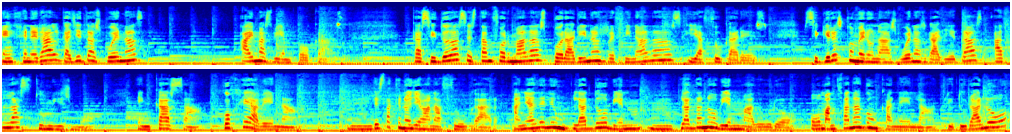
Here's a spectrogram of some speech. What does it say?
En general, galletas buenas hay más bien pocas. Casi todas están formadas por harinas refinadas y azúcares. Si quieres comer unas buenas galletas, hazlas tú mismo. En casa, coge avena, mm, de estas que no llevan azúcar. Añádele un plato bien, mm, plátano bien maduro o manzana con canela. Tritúralo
